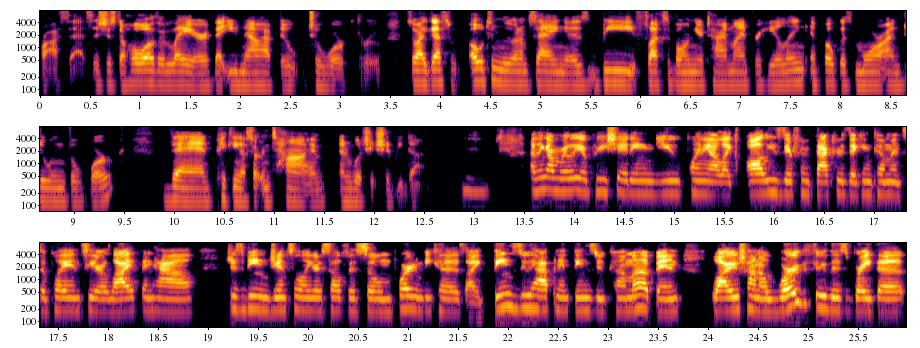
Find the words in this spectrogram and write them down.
process. It's just a whole other layer that you now have to to work through. So I guess ultimately what I'm saying is be flexible in your timeline for healing and focus more on doing the work than picking a certain time in which it should be done. Mm. I think I'm really appreciating you pointing out like all these different factors that can come into play into your life and how just being gentle on yourself is so important because like things do happen and things do come up and while you're trying to work through this breakup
